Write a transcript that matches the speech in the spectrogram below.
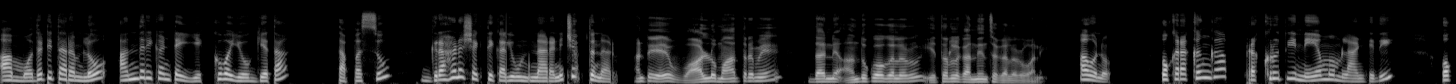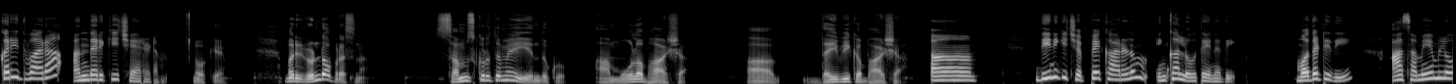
ఆ మొదటి తరంలో అందరికంటే ఎక్కువ యోగ్యత తపస్సు గ్రహణశక్తి కలిగి ఉన్నారని చెప్తున్నారు. అంటే వాళ్ళు మాత్రమే దాన్ని అందుకోగలరు ఇతరులకు అందించగలరు అని. అవును. ఒక రకంగా ప్రకృతి నియమం లాంటిది ఒకరి ద్వారా అందరికీ చేరడం. ఓకే. మరి రెండో ప్రశ్న. సంస్కృతమే ఎందుకు ఆ మూల భాష ఆ దైవిక భాష? ఆ, దీనికి చెప్పే కారణం ఇంకా లోతైనది. మొదటిది ఆ సమయంలో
